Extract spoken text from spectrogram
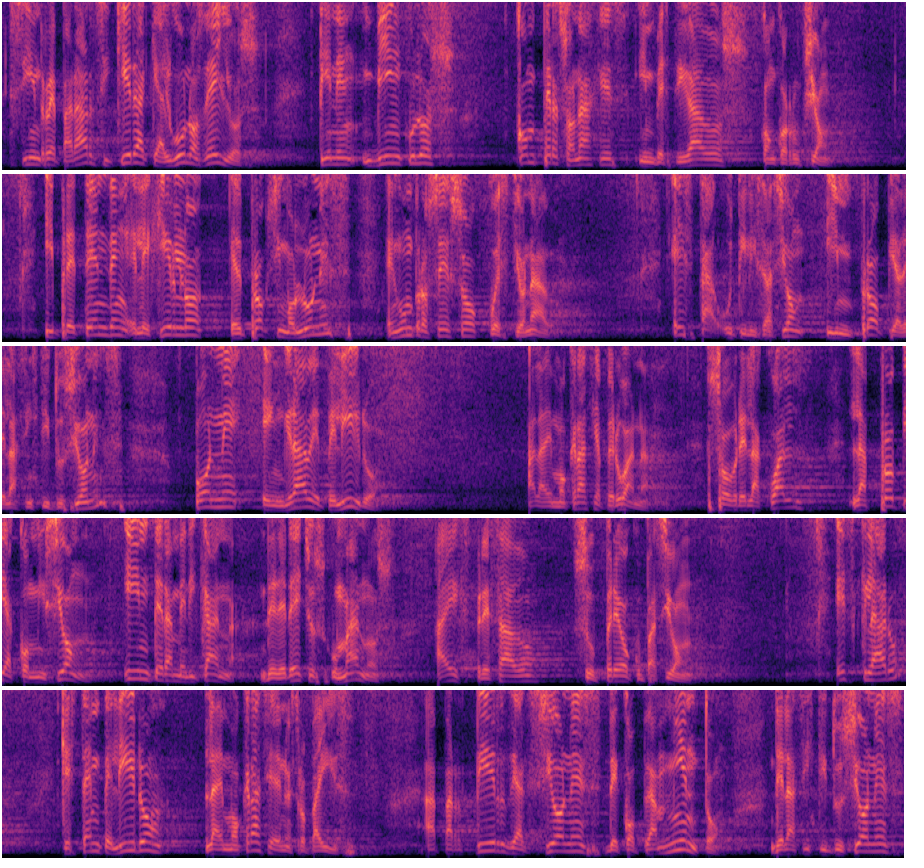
sin reparar siquiera que algunos de ellos tienen vínculos con personajes investigados con corrupción y pretenden elegirlo el próximo lunes en un proceso cuestionado. Esta utilización impropia de las instituciones pone en grave peligro a la democracia peruana, sobre la cual la propia Comisión Interamericana de Derechos Humanos ha expresado su preocupación. Es claro que está en peligro la democracia de nuestro país a partir de acciones de copiamiento de las instituciones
